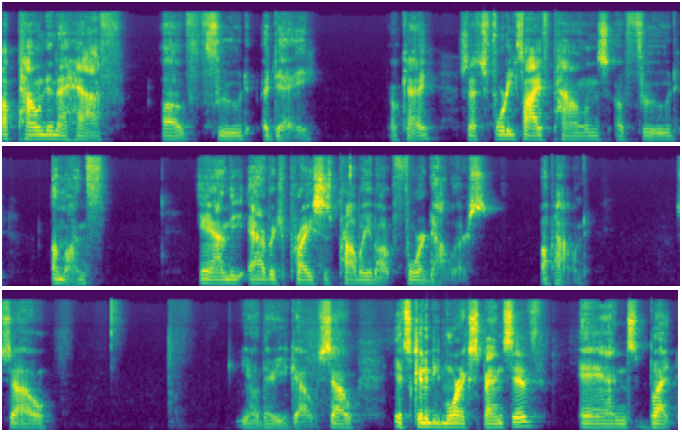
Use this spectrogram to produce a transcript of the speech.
a pound and a half of food a day. Okay. So that's 45 pounds of food a month. And the average price is probably about $4 a pound. So, you know, there you go. So it's going to be more expensive. And, but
